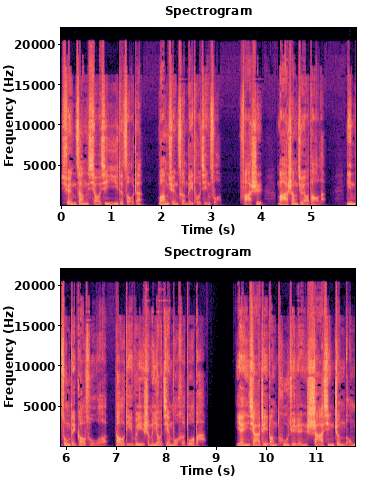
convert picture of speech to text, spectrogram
玄奘小心翼翼地走着，王玄策眉头紧锁：“法师，马上就要到了，您总得告诉我，到底为什么要见莫赫多吧？”眼下这帮突厥人杀心正浓，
